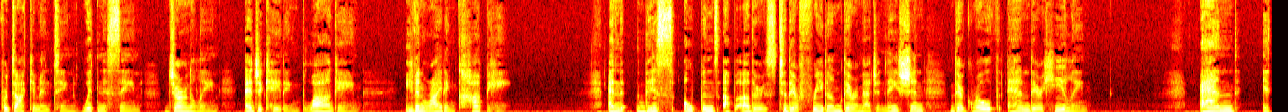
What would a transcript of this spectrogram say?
for documenting, witnessing, journaling, educating, blogging, even writing copy. And this opens up others to their freedom, their imagination, their growth, and their healing. And it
